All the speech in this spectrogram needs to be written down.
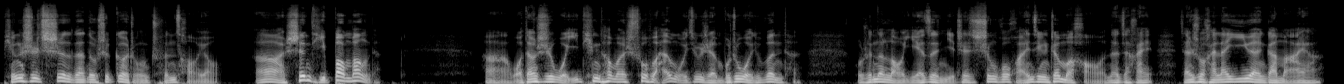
平时吃的那都是各种纯草药啊，身体棒棒的。”啊，我当时我一听他们说完，我就忍不住我就问他：“我说那老爷子，你这生活环境这么好，那咱还咱说还来医院干嘛呀？”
